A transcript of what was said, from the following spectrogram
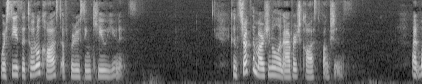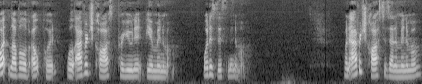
where C is the total cost of producing Q units. Construct the marginal and average cost functions. At what level of output will average cost per unit be a minimum? What is this minimum? When average cost is at a minimum,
